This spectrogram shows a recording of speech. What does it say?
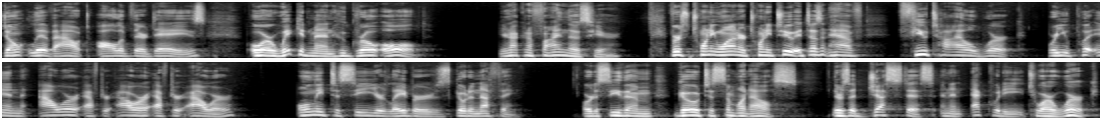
don't live out all of their days, or wicked men who grow old, you're not going to find those here. Verse 21 or 22, it doesn't have futile work where you put in hour after hour after hour only to see your labors go to nothing or to see them go to someone else. There's a justice and an equity to our work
